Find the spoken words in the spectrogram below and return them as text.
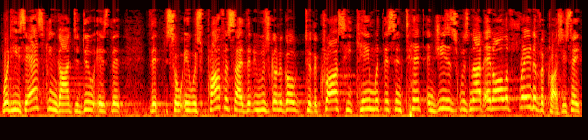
What he's asking God to do is that that, so it was prophesied that he was going to go to the cross. He came with this intent and Jesus was not at all afraid of the cross. You say,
